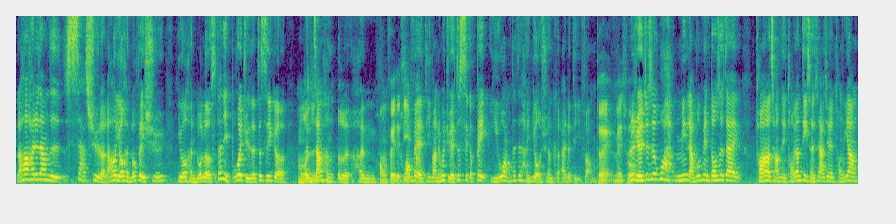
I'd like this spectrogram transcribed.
然后他就这样子下去了，然后有很多废墟，也有很多垃圾，但你不会觉得这是一个很脏、很恶、很荒废的地荒废的地方，你会觉得这是个被遗忘，但是很有趣、很可爱的地方。对，没错。我就觉得就是哇，明明两部片都是在同样的场景，同样地层下陷，同样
